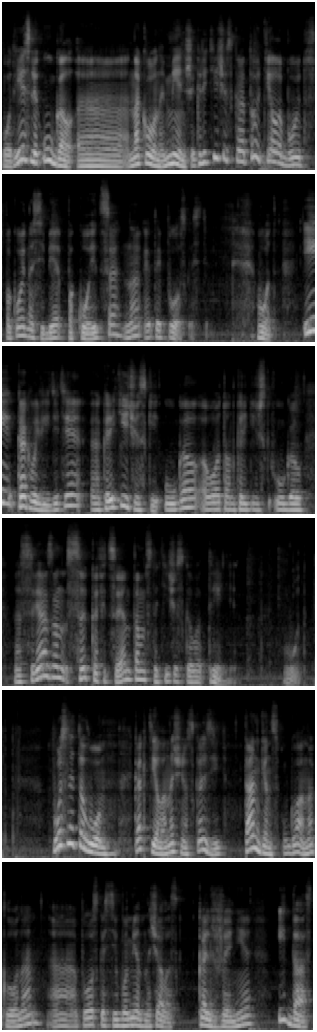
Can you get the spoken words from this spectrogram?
Вот, если угол э, наклона меньше критического, то тело будет спокойно себе покоиться на этой плоскости. Вот. И, как вы видите, э, критический угол, вот он критический угол, э, связан с коэффициентом статического трения. Вот. После того, как тело начнет скользить, тангенс угла наклона а, плоскости в момент начала скольжения – и даст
